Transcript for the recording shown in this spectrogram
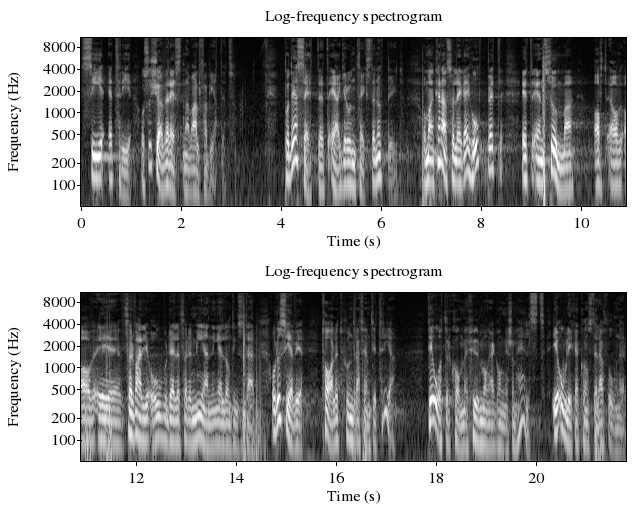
C är 3 och så kör vi resten av alfabetet. På det sättet är grundtexten uppbyggd. Och man kan alltså lägga ihop ett, ett, en summa av, av, av, eh, för varje ord eller för en mening eller någonting sånt där. Och då ser vi talet 153. Det återkommer hur många gånger som helst i olika konstellationer.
